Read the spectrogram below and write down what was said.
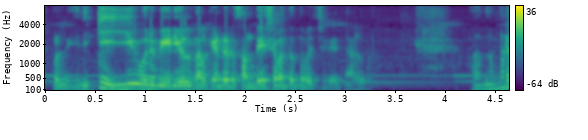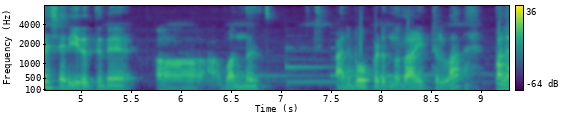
അപ്പോൾ എനിക്ക് ഈ ഒരു വീഡിയോയിൽ നൽകേണ്ട ഒരു സന്ദേശം എന്തെന്ന് വെച്ച് കഴിഞ്ഞാൽ നമ്മുടെ ശരീരത്തിന് വന്ന് അനുഭവപ്പെടുന്നതായിട്ടുള്ള പല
